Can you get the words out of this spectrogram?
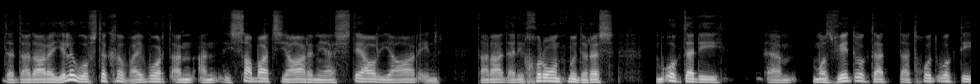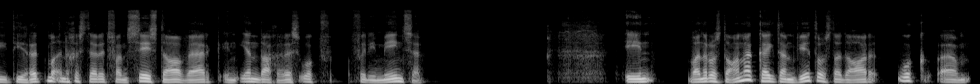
dat, dat daar 'n hele hoofstuk gewy word aan aan die Sabbatsjaar en die hersteljaar en dat daar dat die grond moet rus, maar ook dat die ehm um, ons weet ook dat dat God ook die die ritme ingestel het van 6 dae werk en 1 dag rus ook vir die mense. En wanneer ons daarna kyk dan weet ons dat daar ook ehm um,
